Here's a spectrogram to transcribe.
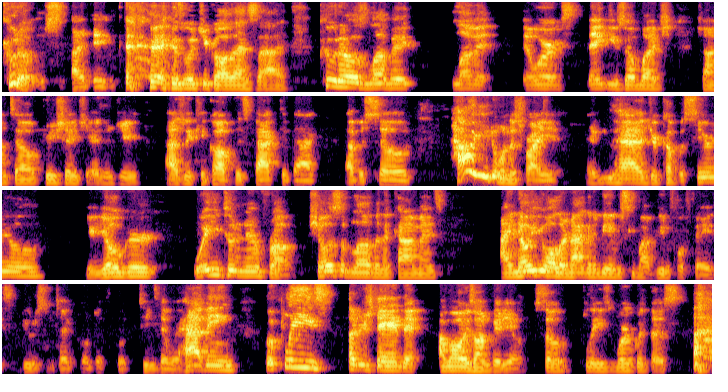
kudos, I think, is what you call that side. Kudos, love it, love it. It works. Thank you so much, Chantel. Appreciate your energy as we kick off this back-to-back episode. How are you doing this Friday? Have you had your cup of cereal, your yogurt? Where are you tuning in from? Show us some love in the comments. I know you all are not going to be able to see my beautiful face due to some technical difficulties that we're having, but please understand that I'm always on video. So please work with us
